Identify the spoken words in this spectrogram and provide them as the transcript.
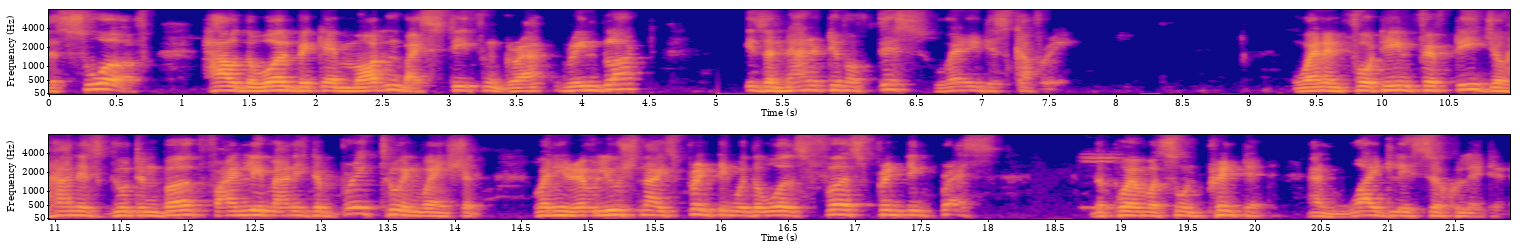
The Swerve How the World Became Modern by Stephen Greenblatt, is a narrative of this very discovery. When in 1450, Johannes Gutenberg finally managed a breakthrough invention when he revolutionized printing with the world's first printing press, the poem was soon printed and widely circulated.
